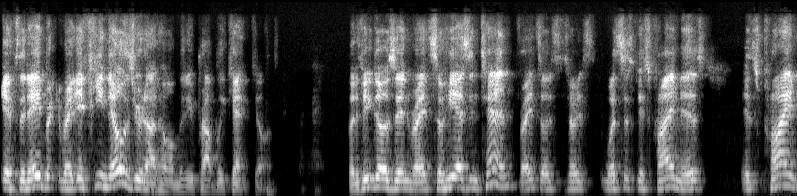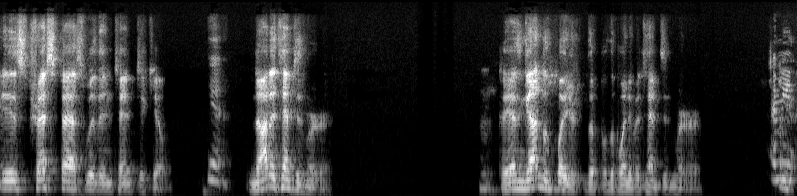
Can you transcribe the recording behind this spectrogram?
if the neighbor, right, if he knows you're not home, then he probably can't kill him. But if he goes in, right, so he has intent, right? So, so what's his, his crime is? His crime is trespass with intent to kill. Yeah. Not attempted murder. Hmm. He hasn't gotten to the the, the point of attempted murder. I mean,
